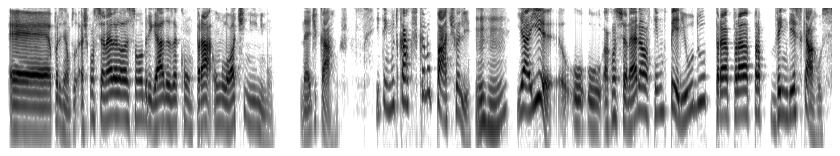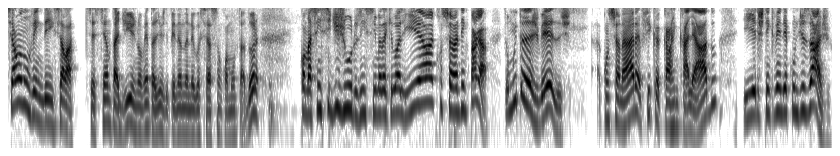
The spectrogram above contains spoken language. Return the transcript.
É, por exemplo, as concessionárias elas são obrigadas a comprar um lote mínimo né, de carros. E tem muito carro que fica no pátio ali. Uhum. E aí, o, o, a concessionária ela tem um período para vender esse carro. Se ela não vender em, sei lá, 60 dias, 90 dias, dependendo da negociação com a montadora, começa a incidir juros em cima daquilo ali e a concessionária tem que pagar. Então, muitas das vezes, a concessionária fica carro encalhado e eles têm que vender com deságio,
